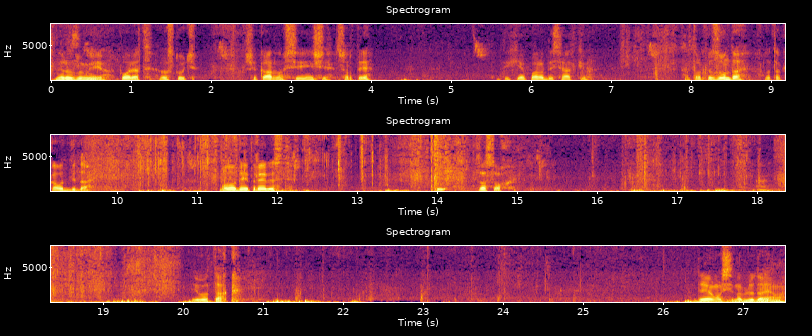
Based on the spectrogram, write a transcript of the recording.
Не розумію. Поряд ростуть шикарно всі інші сорти. Тут їх є пару десятків. А трапезунда отака от біда. Молодий приріст і засох. І отак. Дивимося і наблюдаємо.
